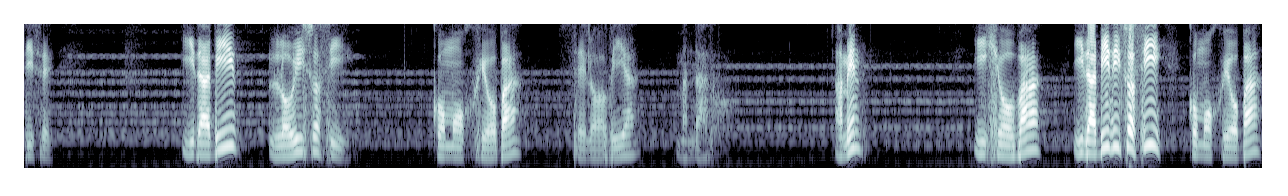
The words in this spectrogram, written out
dice, y David lo hizo así, como Jehová se lo había mandado. Amén. Y Jehová, y David hizo así, como Jehová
